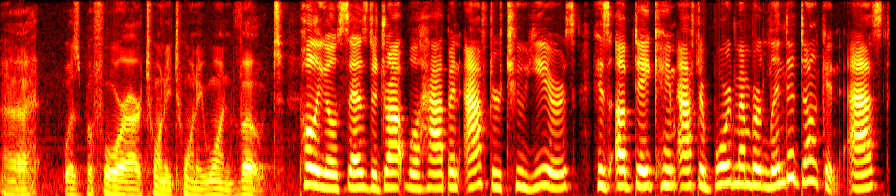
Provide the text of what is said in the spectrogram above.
uh, was before our 2021 vote. Pollio says the drop will happen after two years. His update came after board member Linda Duncan asked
